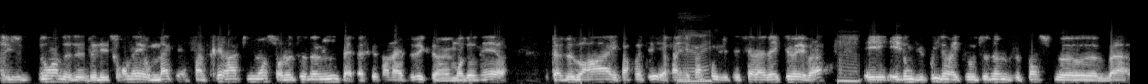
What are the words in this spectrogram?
on a eu besoin de, de, de les tourner au max enfin très rapidement sur l'autonomie bah, parce que t'en as deux et qu'à un moment donné euh, t'as deux bras et parfois t'es, enfin, il y a fois que j'étais seul avec eux et voilà. Mm. Et, et donc, du coup, ils ont été autonomes, je pense, euh, voilà,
